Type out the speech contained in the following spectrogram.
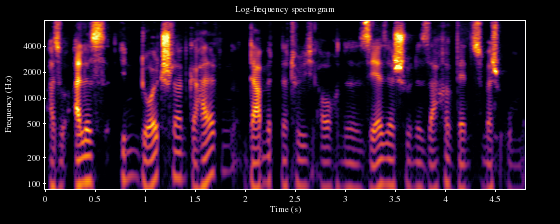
Also alles in Deutschland gehalten. Damit natürlich auch eine sehr, sehr schöne Sache, wenn es zum Beispiel um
